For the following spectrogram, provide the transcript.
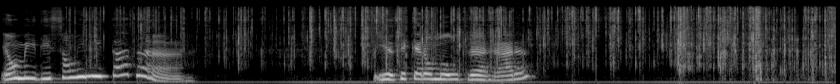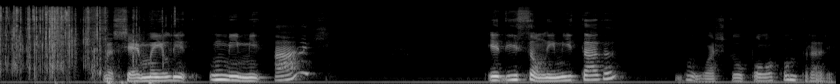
É uma edição limitada. Ia dizer que era uma ultra rara. Mas é uma, uma ai, edição limitada. Bom, eu acho que estou a pô-lo ao contrário.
